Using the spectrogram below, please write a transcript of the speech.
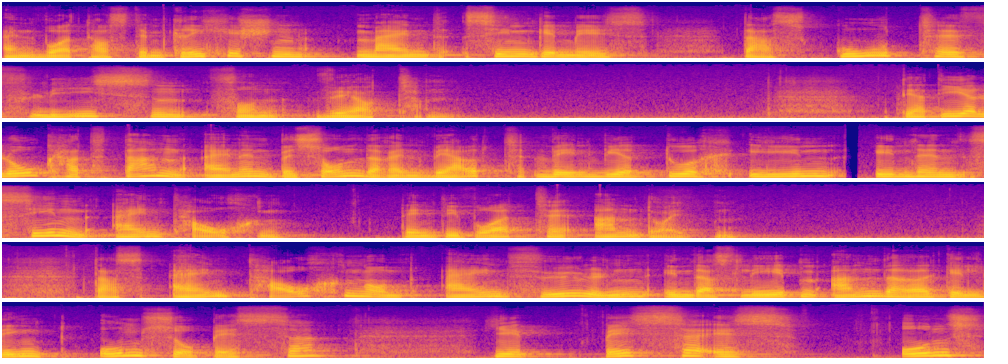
ein Wort aus dem Griechischen meint sinngemäß das gute Fließen von Wörtern. Der Dialog hat dann einen besonderen Wert, wenn wir durch ihn in den Sinn eintauchen, den die Worte andeuten. Das Eintauchen und Einfühlen in das Leben anderer gelingt umso besser, je besser es uns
